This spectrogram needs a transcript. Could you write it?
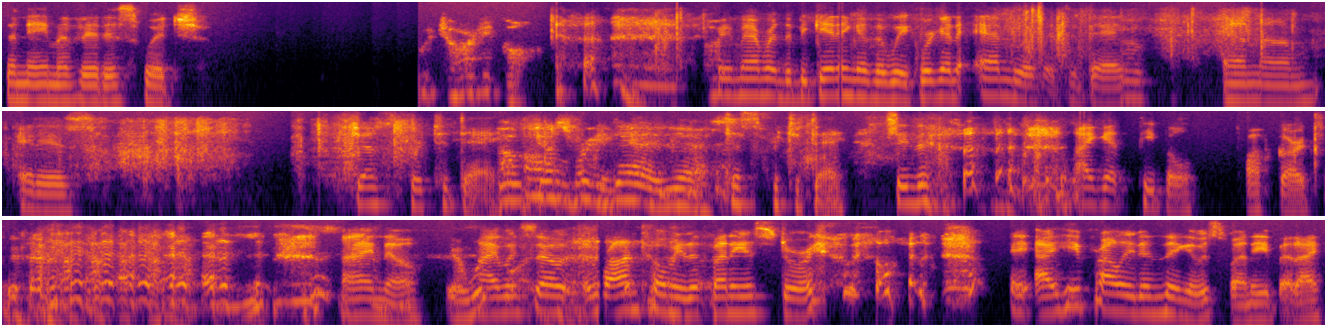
The name of it is which. Which article? Remember the beginning of the week. We're going to end with it today, and um, it is just for today. Oh, just for today, yes. Just for today. See, the, I get people off guard sometimes. I know. Yeah, which I was one? so. Ron told me the funniest story. I, I, he probably didn't think it was funny, but I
